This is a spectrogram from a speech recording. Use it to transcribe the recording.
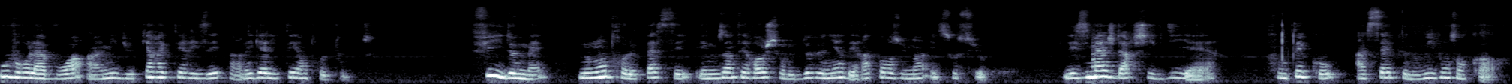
ouvre la voie à un milieu caractérisé par l'égalité entre toutes. Fille de mai nous montre le passé et nous interroge sur le devenir des rapports humains et sociaux. Les images d'archives d'hier font écho à celles que nous vivons encore.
